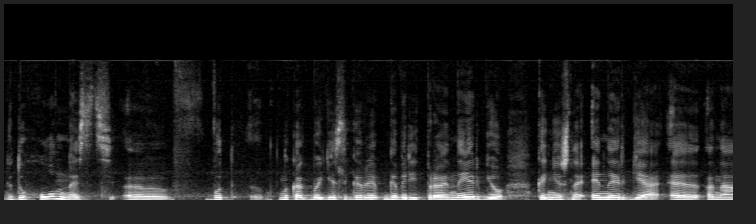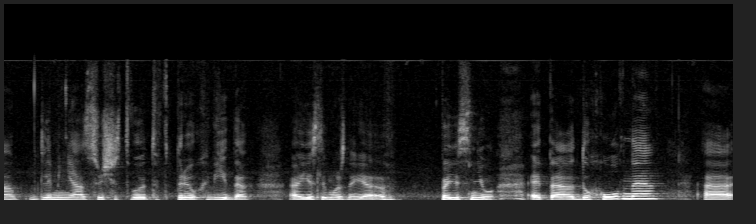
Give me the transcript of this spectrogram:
духовность, э, вот, ну, как бы, если говорить про энергию, конечно, энергия, э, она для меня существует в трех видах, если можно, я поясню. Это духовная, Э,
